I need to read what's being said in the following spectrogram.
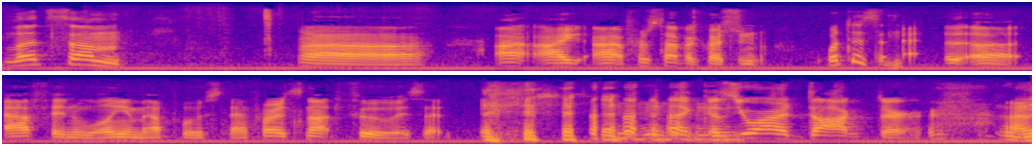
Let's um. Uh, I, I, I first have a question. What does uh, F in William F. Wu stand for? It's not foo, is it? Because you are a doctor. And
